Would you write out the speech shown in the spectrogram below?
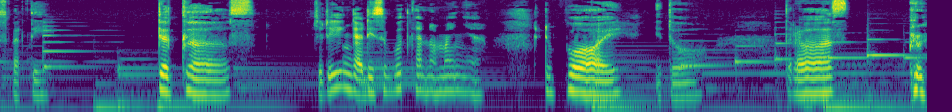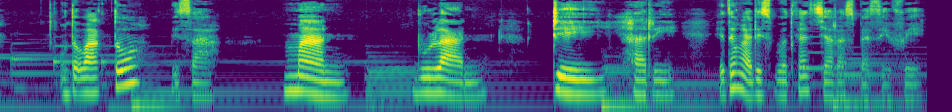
seperti the girls, jadi nggak disebutkan namanya. The boy itu, terus untuk waktu bisa man, bulan, day, hari itu nggak disebutkan secara spesifik.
